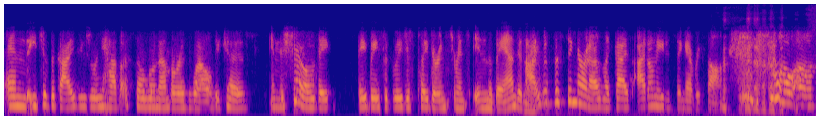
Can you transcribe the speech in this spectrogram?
and each of the guys usually have a solo number as well because in the show they they basically just played their instruments in the band and I was the singer and I was like, guys, I don't need to sing every song. so um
